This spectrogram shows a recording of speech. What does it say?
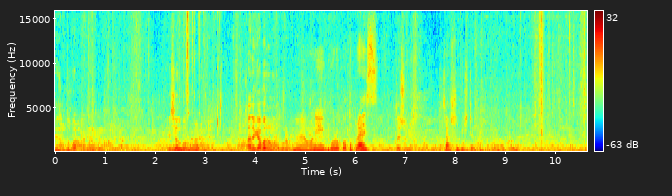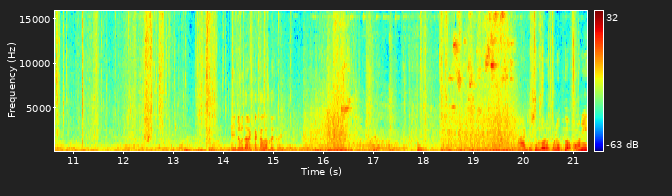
এই দোপাট্টাটা। বিশাল বড়। শাড়ি কাপড়ের মতো বড়। হ্যাঁ অনেক বড়। কত প্রাইস চারশো বিশ। চারশো বিশ টাকা। ওকে। এইটার মধ্যে আরেকটা কালার দেখাই। আর ডিসেম্বর উপলক্ষে অনেক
